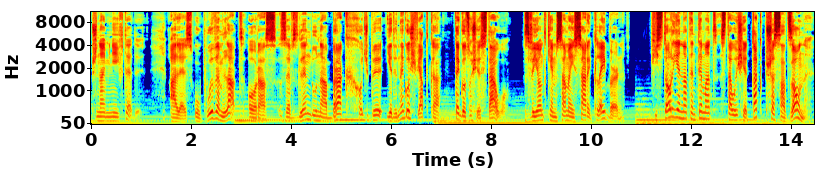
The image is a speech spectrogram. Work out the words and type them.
przynajmniej wtedy ale z upływem lat oraz ze względu na brak choćby jednego świadka tego, co się stało, z wyjątkiem samej Sary Claiborne, historie na ten temat stały się tak przesadzone,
